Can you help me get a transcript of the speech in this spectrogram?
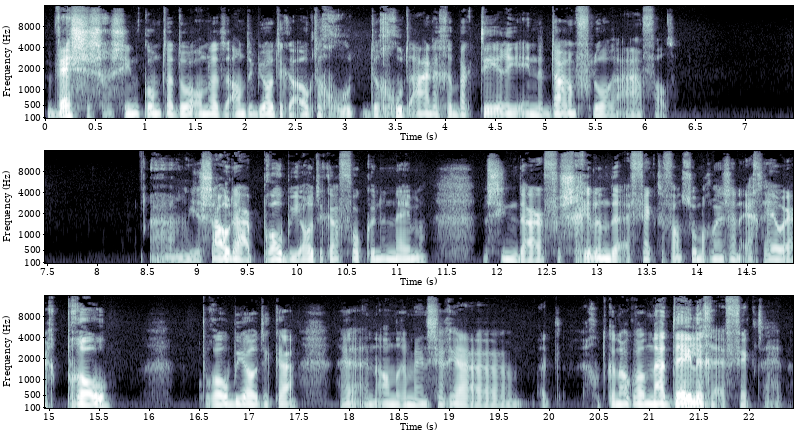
Westers gezien komt dat door omdat de antibiotica ook de, goed, de goedaardige bacteriën in de darmflora aanvalt. Um, je zou daar probiotica voor kunnen nemen. We zien daar verschillende effecten van. Sommige mensen zijn echt heel erg pro probiotica. Hè? En andere mensen zeggen ja, uh, het goed, kan ook wel nadelige effecten hebben.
